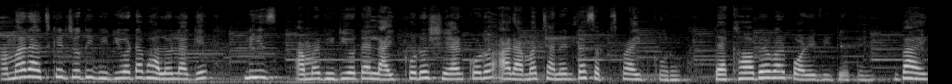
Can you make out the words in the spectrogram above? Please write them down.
আমার আজকের যদি ভিডিওটা ভালো লাগে, প্লিজ আমার ভিডিওটা লাইক করো, শেয়ার করো, আর আমার চ্যানেলটা সাবস্ক্রাইব করো। দেখা হবে আবার পরের ভিডিওতে। বাই!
